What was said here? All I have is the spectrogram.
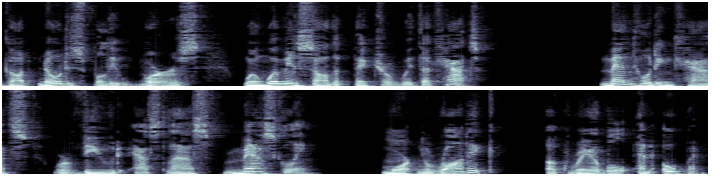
got noticeably worse when women saw the picture with the cat. Men holding cats were viewed as less masculine, more neurotic, agreeable and open,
